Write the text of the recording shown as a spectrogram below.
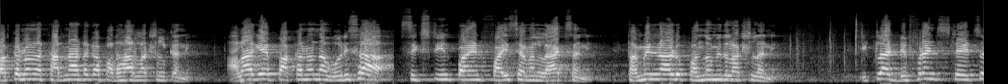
పక్కనున్న కర్ణాటక పదహారు లక్షల కని. అలాగే పక్కనున్న Orissa sixteen point five seven lakhs అని. తమిళనాడు పంతొమ్మిది లక్షలని ఇట్లా డిఫరెంట్ స్టేట్స్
